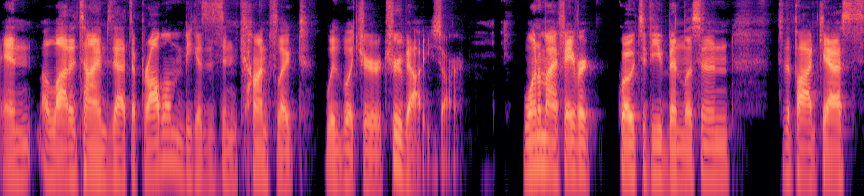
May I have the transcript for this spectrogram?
And a lot of times that's a problem because it's in conflict with what your true values are. One of my favorite quotes, if you've been listening to the podcast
